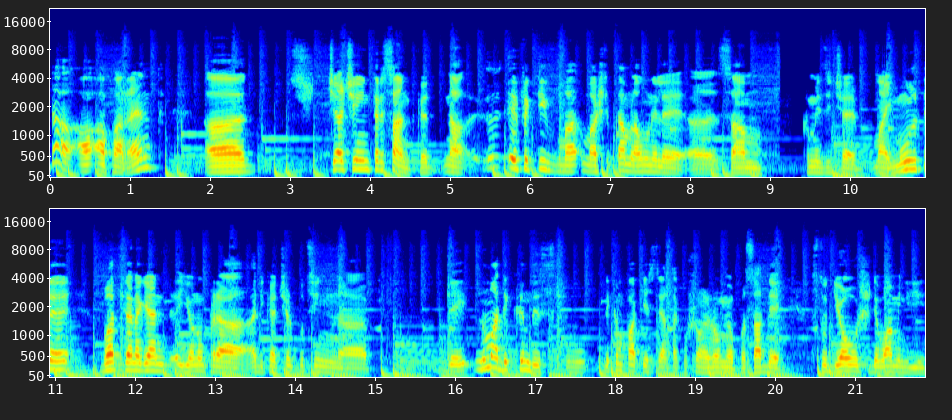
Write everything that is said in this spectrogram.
da, a, aparent, uh, ceea ce e interesant, că, na, efectiv mă așteptam la unele uh, să am, cum îi zice, mai multe, but then again, eu nu prea, adică cel puțin uh, de, numai de când, cu, de când fac chestia asta cu Sean Romeo păsat de studiouri și de oamenii din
